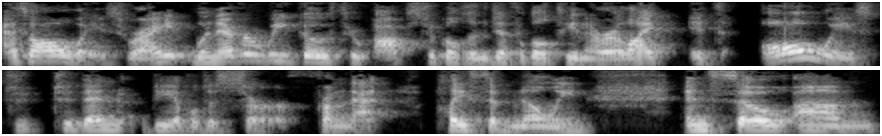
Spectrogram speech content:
as always, right? Whenever we go through obstacles and difficulty in our life, it's always to, to then be able to serve from that place of knowing. And so, um,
